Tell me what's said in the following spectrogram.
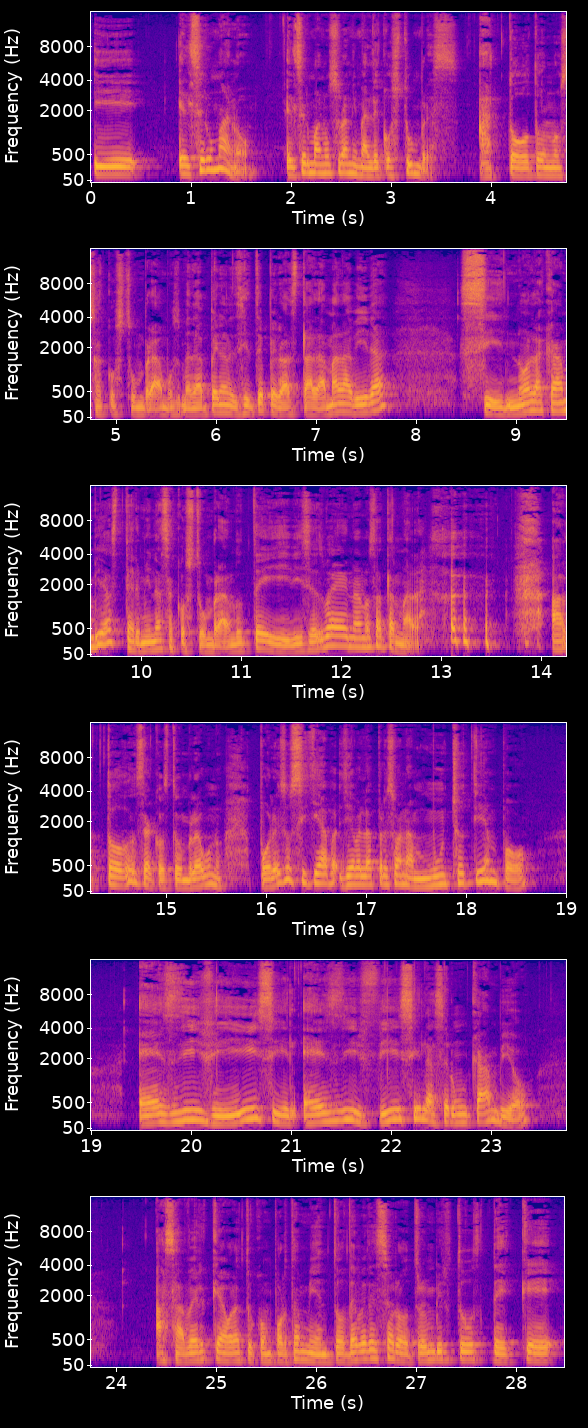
Y el ser humano, el ser humano es un animal de costumbres. A todo nos acostumbramos. Me da pena decirte, pero hasta la mala vida, si no la cambias, terminas acostumbrándote y dices, bueno, no está tan mala. a todo se acostumbra uno. Por eso si lleva, lleva la persona mucho tiempo, es difícil, es difícil hacer un cambio a saber que ahora tu comportamiento debe de ser otro en virtud de que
